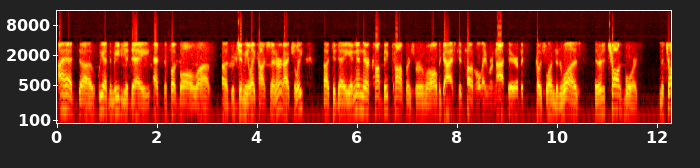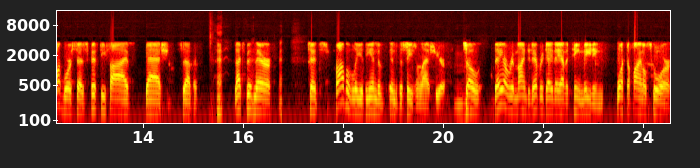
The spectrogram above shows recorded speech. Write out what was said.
I had uh, we had the media day at the football uh, uh, the Jimmy Laycock Center actually uh, today, and in their co- big conference room where all the guys could huddle. They were not there, but Coach London was. There was a chalkboard. And the chalkboard says 55 dash seven. That's been there since probably at the end of end of the season last year. Mm-hmm. So they are reminded every day they have a team meeting what the final score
